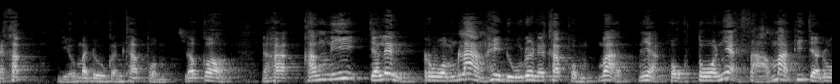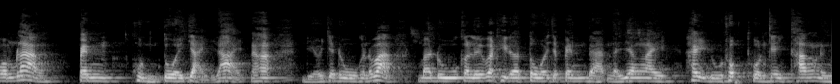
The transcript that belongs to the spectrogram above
นะครับ เดี๋ยวมาดูกันครับผม แล้วก็นะฮะครั้งนี้จะเล่นรวมร่างให้ดูด้วยนะครับ ผมว่าเนี่ยหกตัวเนี่ยสามารถที่จะรวมร่างเป็นหุ่นตัวใหญ่ได้นะฮะเดี๋ยวจะดูกันว่า มาดูกันเลยว่าทีละตัวจะเป็นแบบไหนยังไง ให้ดูทบทวนกันอีกครั้งหนึ่ง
